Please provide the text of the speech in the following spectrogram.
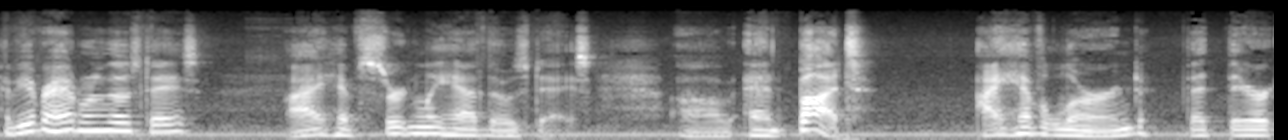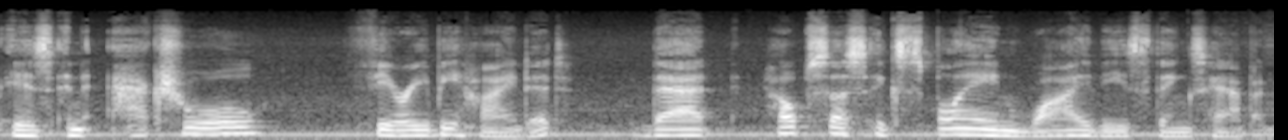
Have you ever had one of those days? I have certainly had those days. Uh, and but I have learned that there is an actual theory behind it that helps us explain why these things happen.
